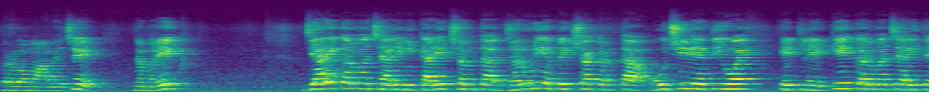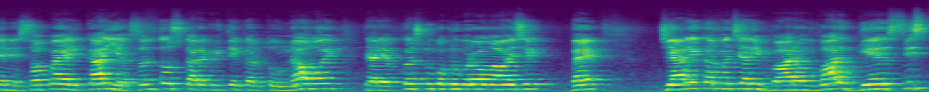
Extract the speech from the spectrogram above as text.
ભરવામાં આવે છે. નંબર 1 જ્યારે કર્મચારીની કાર્યક્ષમતા જરૂરી અપેક્ષા કરતા ઓછી રહેતી હોય, એટલે કે કર્મચારી તેને સોંપાયેલ કાર્ય સંતોષકારક રીતે કરતો ન હોય, ત્યારે અપકર્ષનું પગલું ભરવામાં આવે છે. બે જ્યારે કર્મચારી વારંવાર ગેરશિસ્ત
